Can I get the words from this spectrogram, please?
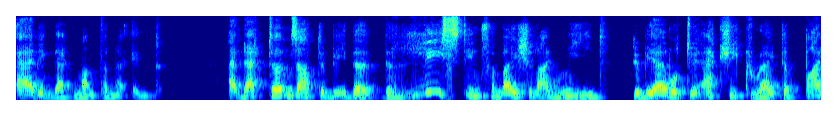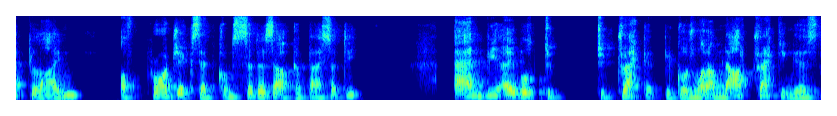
adding that month and the end. And that turns out to be the, the least information I need to be able to actually create a pipeline of projects that considers our capacity and be able to, to track it. Because what I'm now tracking is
